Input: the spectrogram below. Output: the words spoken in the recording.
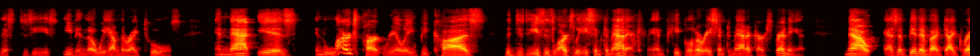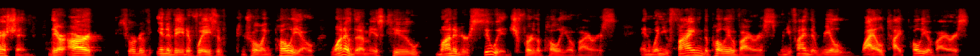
this disease, even though we have the right tools. And that is in large part really because the disease is largely asymptomatic and people who are asymptomatic are spreading it. Now, as a bit of a digression, there are sort of innovative ways of controlling polio. One of them is to monitor sewage for the polio virus. And when you find the polio virus, when you find the real wild type polio virus,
